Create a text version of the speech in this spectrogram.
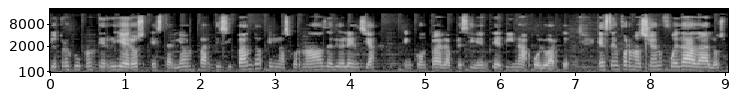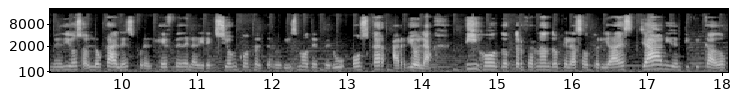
y otros grupos guerrilleros estarían participando en las jornadas de violencia en contra de la presidente Dina Boluarte. Esta información fue dada a los medios locales por el jefe de la Dirección contra el Terrorismo de Perú, Oscar Arriola. Dijo doctor Fernando que las autoridades ya han identificado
